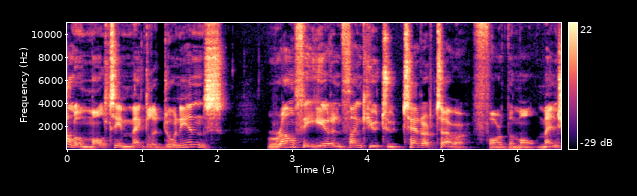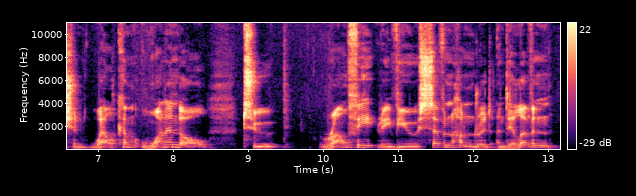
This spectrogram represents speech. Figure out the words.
Hello, multi Megalodonians. Ralfy here, and thank you to Terror Tower for the malt mention. Welcome, one and all, to Ralfy Review 711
